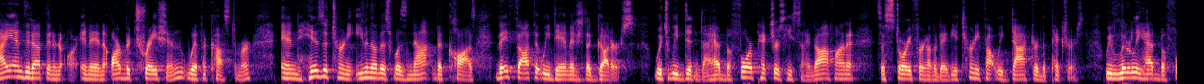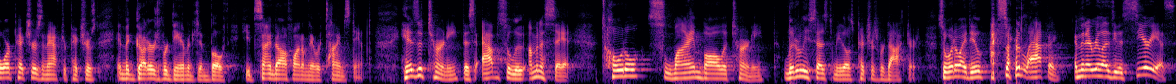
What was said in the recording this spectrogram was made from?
I ended up in an, in an arbitration with a customer, and his attorney, even though this was not the cause, they thought that we damaged the gutters, which we didn't. I had before pictures, he signed off on it. It's a story for another day. The attorney thought we doctored the pictures. We literally had before pictures and after pictures, and the gutters were damaged in both. He'd signed off on them, they were time stamped. His attorney, this absolute, I'm gonna say it, total slime ball attorney, literally says to me those pictures were doctored. So what do I do? I started laughing, and then I realized he was serious.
